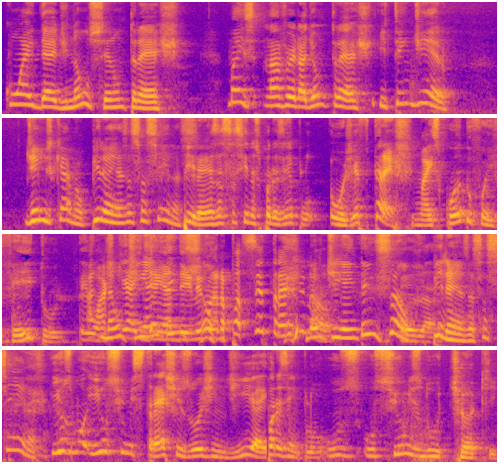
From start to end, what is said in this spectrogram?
com a ideia de não ser um trash, mas na verdade é um trash e tem dinheiro. James Cameron, Piranhas Assassinas. Piranhas Assassinas, por exemplo, hoje é trash, mas quando foi feito, eu Ah, acho que a ideia intenção. dele não era pra ser trash, não. Não tinha intenção. Exato. Piranhas Assassinas. E os, e os filmes trashes hoje em dia, por exemplo, os, os filmes do Chuck,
